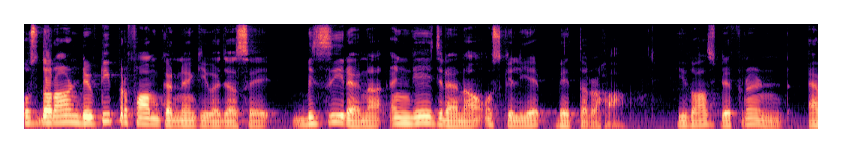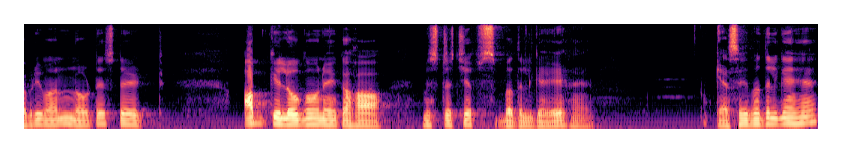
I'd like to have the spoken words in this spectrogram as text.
उस दौरान ड्यूटी परफॉर्म करने की वजह से बिज़ी रहना एंगेज रहना उसके लिए बेहतर रहा। He was different everyone notice it अब के लोगों ने कहा, मिस्टर चिप्स बदल गए हैं। कैसे बदल गए हैं?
